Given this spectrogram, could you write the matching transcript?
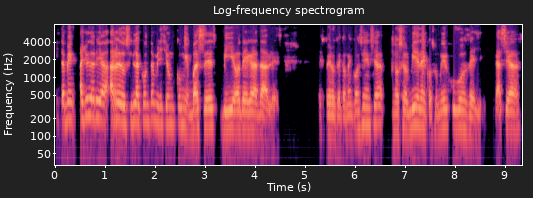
y también ayudaría a reducir la contaminación con envases biodegradables. Espero que tomen conciencia, no se olviden de consumir jugos Deli. Gracias.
